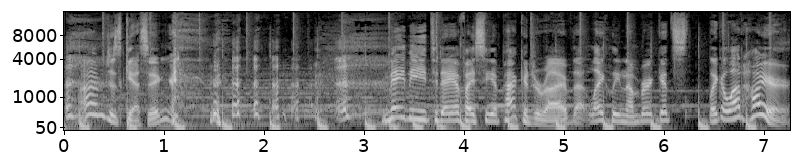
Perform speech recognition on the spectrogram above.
I'm just guessing. Maybe today, if I see a package arrive, that likely number gets like a lot higher.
